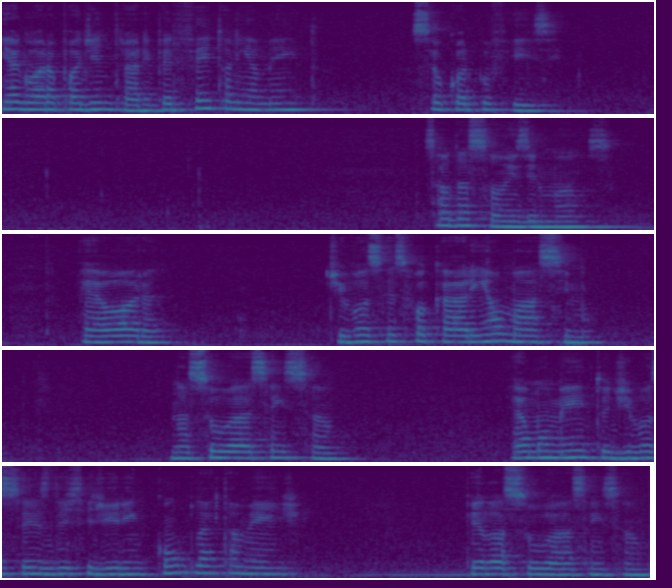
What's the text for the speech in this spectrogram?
E agora pode entrar em perfeito alinhamento seu corpo físico. Saudações, irmãos. É hora de vocês focarem ao máximo na sua ascensão. É o momento de vocês decidirem completamente pela sua ascensão.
